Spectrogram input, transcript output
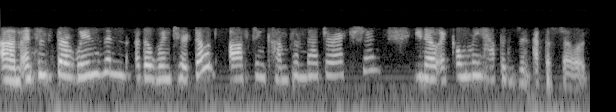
Um, and since the winds in the winter don't often come from that direction, you know, it only happens in episodes.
